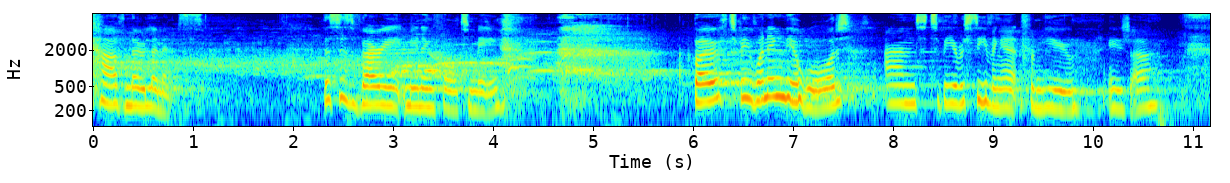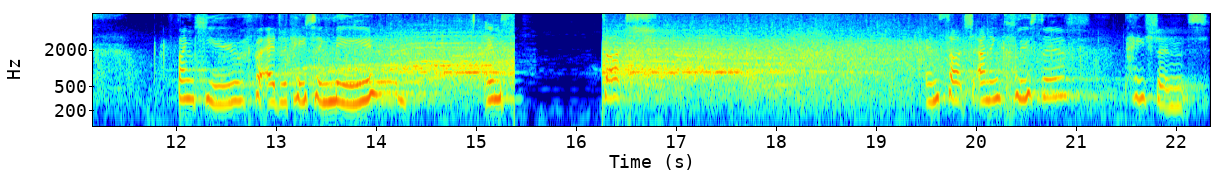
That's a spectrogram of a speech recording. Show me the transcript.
have no limits. This is very meaningful to me. Both to be winning the award and to be receiving it from you, Asia. Thank you for educating me in such in such an inclusive, patient,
